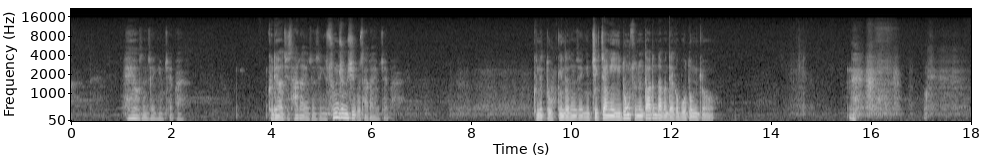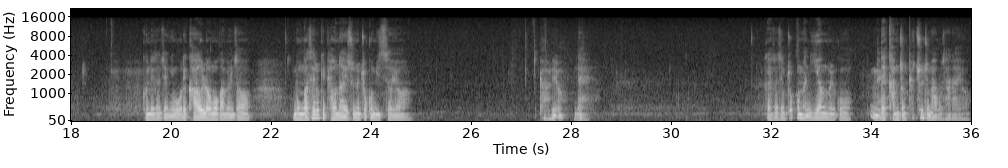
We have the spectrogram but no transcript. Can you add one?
해요, 선생님, 제발. 그래야지 살아요, 선생님. 숨 좀 쉬고 살아요, 제발. 근데 또 웃긴다, 선생님. 직장의 이동수는 따른다면 내가 못 옮겨. 근데 선생님, 올해 가을 넘어가면서 뭔가 새롭게 변화의 수는 조금 있어요. 가을이요. 네. 그래서 선생님 조금만 이악 물고 네. 내 감정 표출 좀 하고 살아요.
